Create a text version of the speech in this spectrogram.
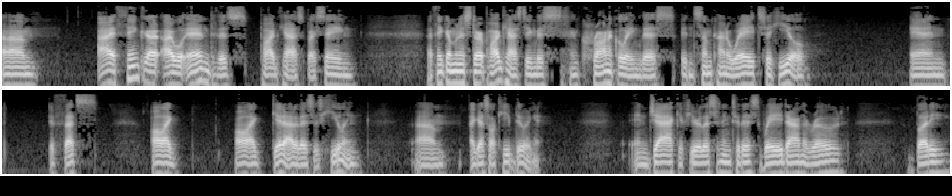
Um, I think that I will end this podcast by saying I think I'm going to start podcasting this and chronicling this in some kind of way to heal. And if that's all I all I get out of this is healing, um, I guess I'll keep doing it. And Jack, if you're listening to this way down the road, buddy,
